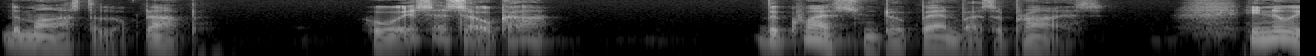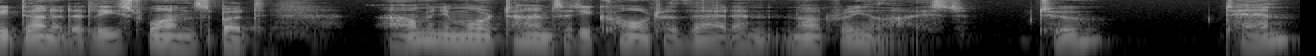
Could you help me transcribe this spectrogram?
The Master looked up. Who is Ahsoka? The question took Ben by surprise. He knew he'd done it at least once, but how many more times had he called her that and not realized? Two? Ten?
